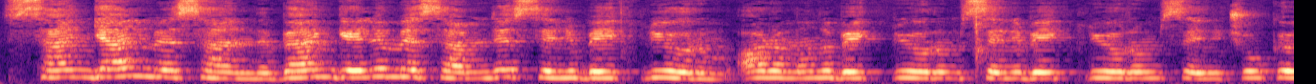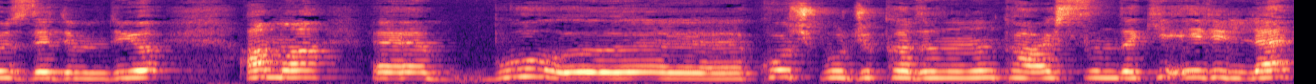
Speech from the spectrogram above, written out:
sen gelmesen de ben gelemesem de seni bekliyorum. Aramanı bekliyorum, seni bekliyorum, seni çok özledim diyor. Ama e, bu e, Koç burcu kadınının karşısındaki eriller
